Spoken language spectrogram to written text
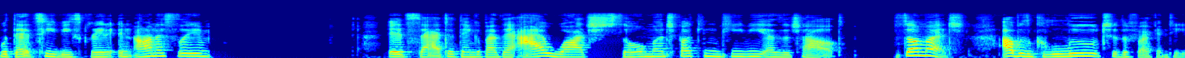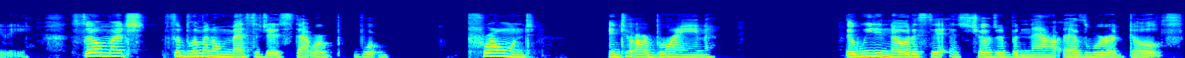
with that TV screen. And honestly, it's sad to think about that. I watched so much fucking TV as a child. So much. I was glued to the fucking TV. So much subliminal messages that were, were prone into our brain that we didn't notice it as children, but now as we're adults,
